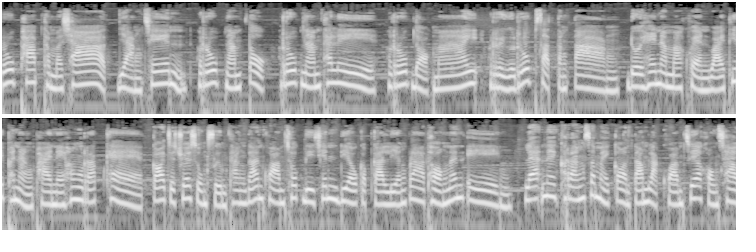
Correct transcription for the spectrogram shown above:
รูปภาพธรรมชาติ อย่างเช่น รูปน้ำตก รูปน้ำทะเล รูปดอกไม้ หรือรูปสัตว์ต่างๆ โดยให้นำมาแขวนไว้ที่ผนังภายในห้องรับแขก ก็จะช่วยส่งเสริมทางด้านความโชคดีเช่นเดียวกับการเลี้ยงปลาทองนั่นเอง และในครั้งสมัยก่อนตามหลักความเชื่อของชาว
